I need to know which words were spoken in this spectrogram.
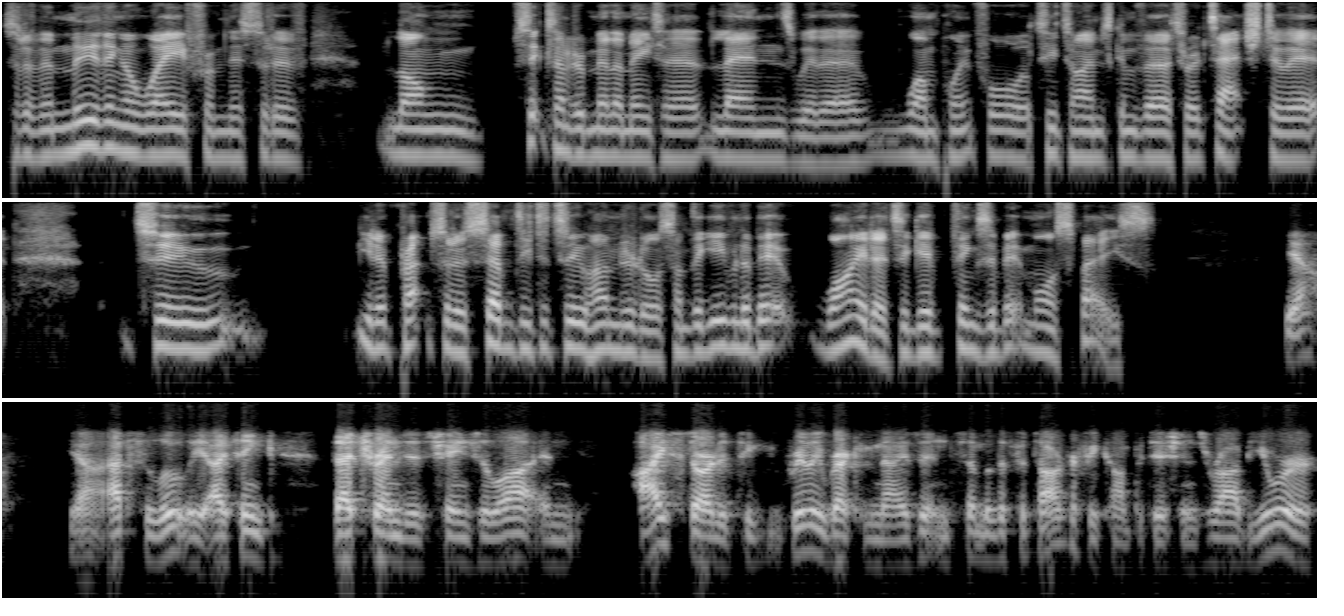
sort of uh, moving away from this sort of long 600 millimeter lens with a 1.4 two times converter attached to it to you know perhaps sort of 70 to 200 or something even a bit wider to give things a bit more space. Yeah. Yeah absolutely. I think that trend has changed a lot and i started to really recognize it in some of the photography competitions. Rob you were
